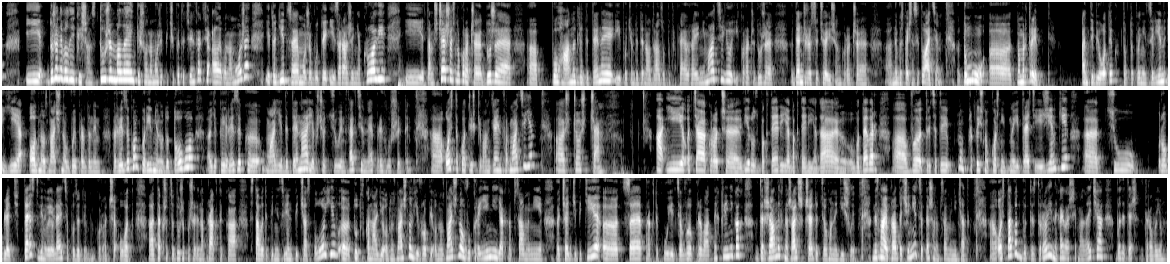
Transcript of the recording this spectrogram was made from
І дуже невеликий шанс, дуже маленький, що вона може підчепити цю інфекцію, але вона може. І тоді це може бути і зараження крові, і там ще щось. Ну коротше, дуже. е, Погано для дитини, і потім дитина одразу потрапляє в реанімацію, і коротше дуже dangerous situation, коротше, е, небезпечна ситуація. Тому е, номер три. Антибіотик, тобто пеніцилін, є однозначно виправданим ризиком порівняно до того, е, який ризик е, має дитина, якщо цю інфекцію не приглушити. Е, Ось тако трішки вам для інформації. Що ще? А, і оця, коротше, вірус, бактерія, бактерія, да, whatever, в 30, ну, практично в кожній ну, третьої жінки цю роблять тест, він виявляється позитивним. Коротше, от. Е, Так що це дуже поширена практика ставити пеніцилін під час пологів. Е, Тут в Канаді однозначно, в Європі однозначно, в Україні, як написав мені е, ChatGPT, це практикується в приватних клініках, в державних, на жаль, ще до цього не дійшли. Не знаю, правда чи ні, це те, що написав мені чат. Ось так от будьте здорові, нехай ваша малеча буде теж здоровою.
